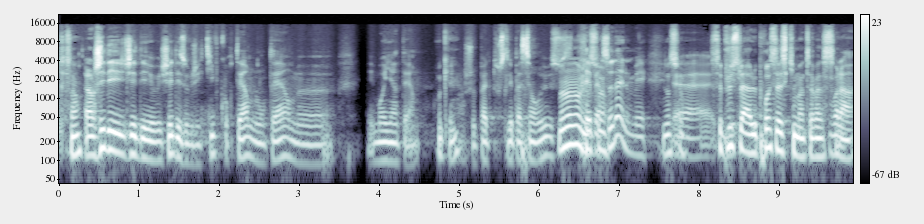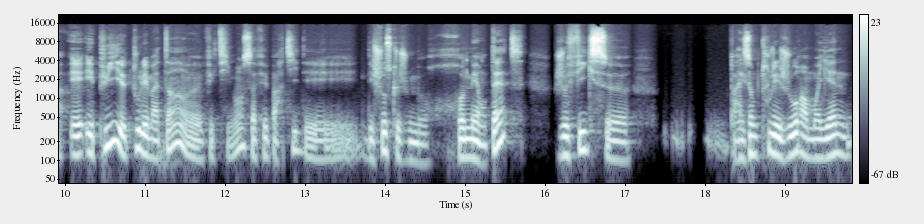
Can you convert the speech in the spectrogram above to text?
ça? Alors j'ai des j'ai des j'ai des objectifs court terme, long terme euh, et moyen terme. Ok. Alors, je veux pas tous les passer en revue, non, très personnel, mais euh, c'est plus là le process qui m'intéresse. Voilà. Et, et puis euh, tous les matins, euh, effectivement, ça fait partie des des choses que je me remets en tête. Je fixe, euh, par exemple, tous les jours en moyenne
